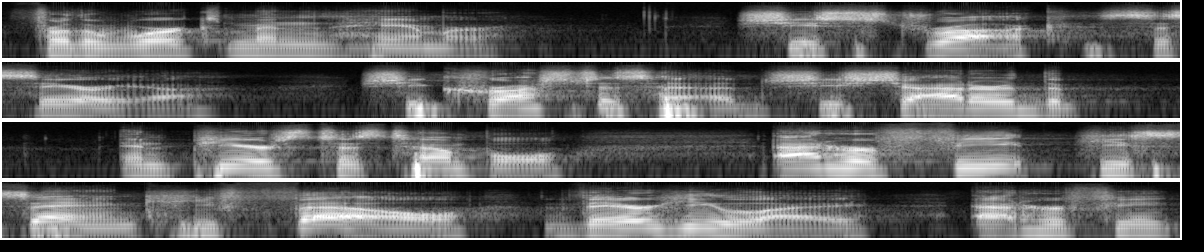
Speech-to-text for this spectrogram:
for the workman's hammer. She struck Sisera. She crushed his head. She shattered the, and pierced his temple At her feet he sank, he fell, there he lay. At her feet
